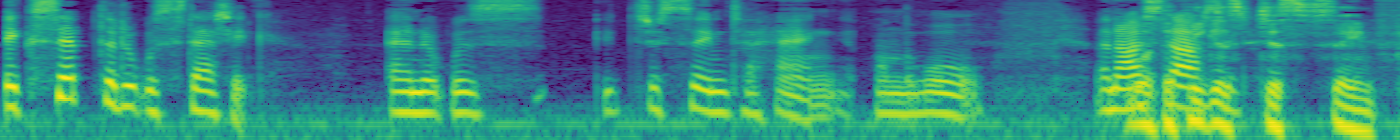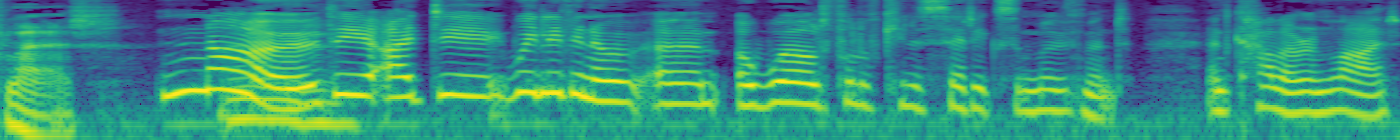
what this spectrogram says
except that it was static, and it was it just seemed to hang on the wall. And I well, started. the figures just seem flat. No, mm. the idea we live in a, um, a world full of kinesthetics and movement and colour and light,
